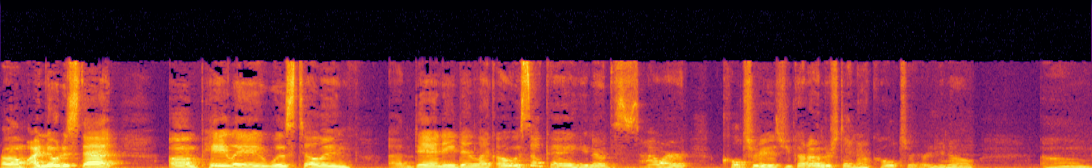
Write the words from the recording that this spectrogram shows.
Um, I noticed that um, Pelle was telling um, Dani that like, oh, it's okay. You know, this is how our culture is. You got to understand our culture. You know, um,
